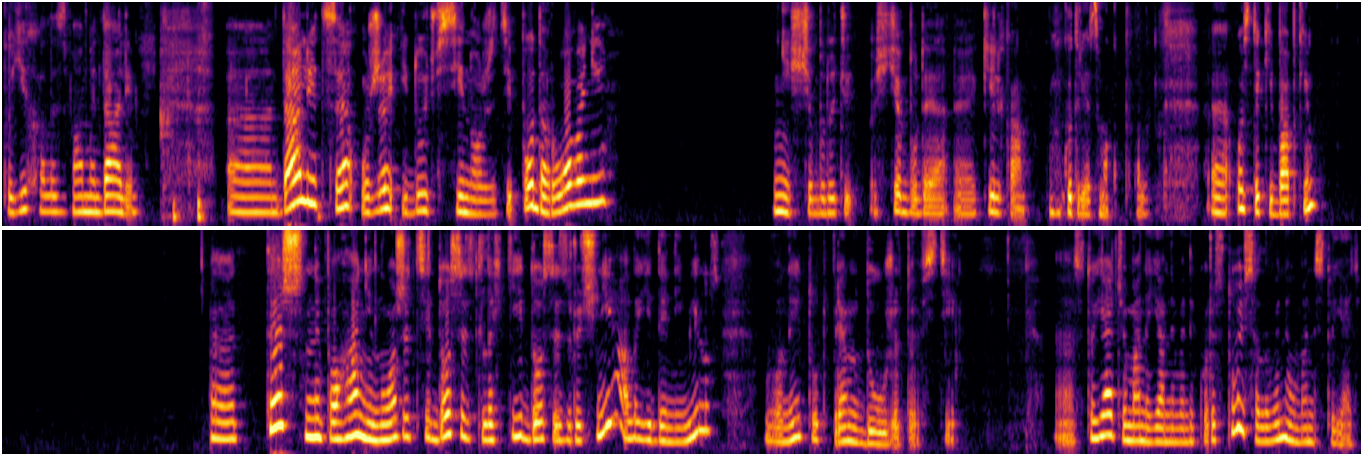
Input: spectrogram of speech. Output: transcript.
Поїхали з вами далі. Е, Далі це вже йдуть всі ножиці подаровані. Ні, ще, будуть, ще буде е, кілька, котрі я сама купувала. Е, Ось такі бабки. Теж непогані ножиці, досить легкі, досить зручні, але єдиний мінус вони тут прям дуже товсті. Стоять у мене, я ними не користуюся, але вони у мене стоять.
